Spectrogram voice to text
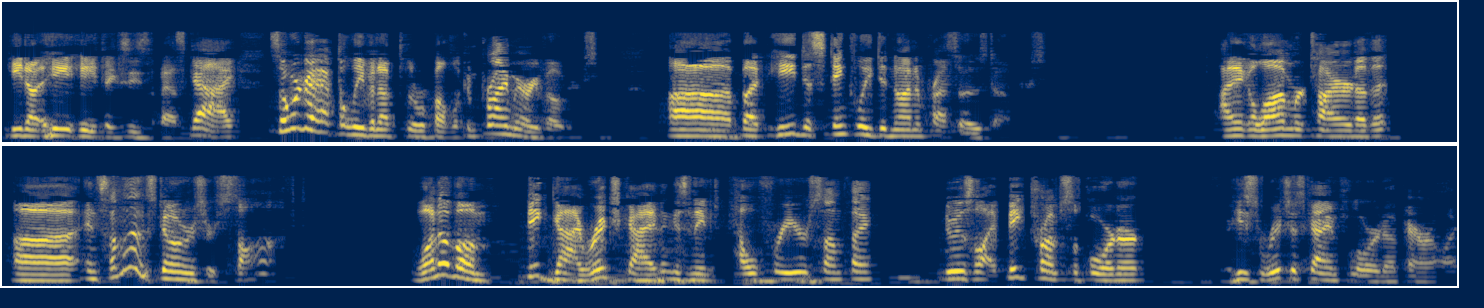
he does, he, he thinks he's the best guy. So we're going to have to leave it up to the Republican primary voters. Uh, but he distinctly did not impress those donors. I think a lot of them are tired of it. Uh, and some of those donors are soft. One of them, big guy, rich guy, I think his name's Pelfrey or something. He was like big Trump supporter. He's the richest guy in Florida, apparently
